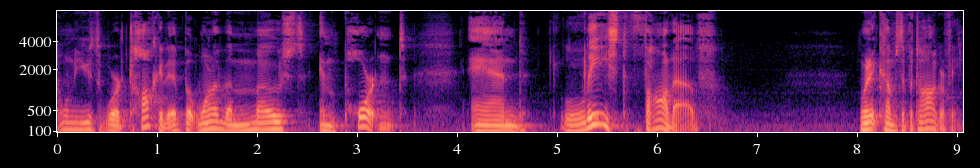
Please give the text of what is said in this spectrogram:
don't want to use the word talkative, but one of the most important and least thought of when it comes to photography.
